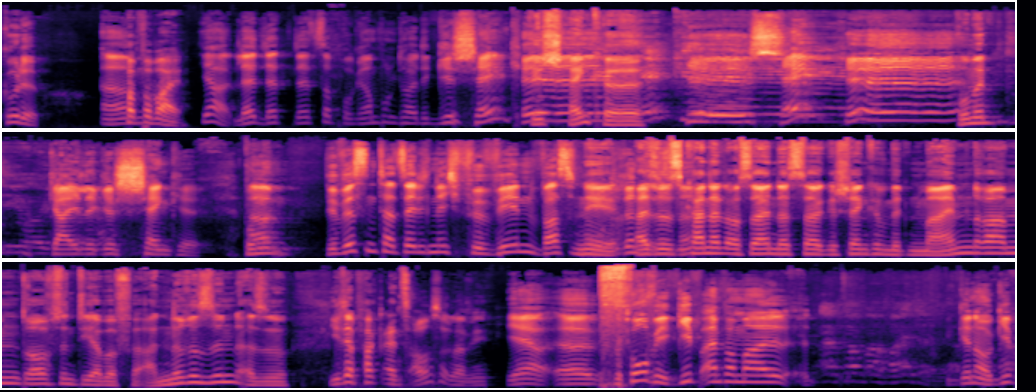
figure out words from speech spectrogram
Gute. Ähm, Kommt vorbei. Ja, le le letzter Programmpunkt heute. Geschenke. Geschenke. Geschenke. Womit? Geile Geschenke. Womit- Ähm, wir wissen tatsächlich nicht, für wen was wo Nee, drin also ist. es ne? kann halt auch sein, dass da Geschenke mit meinem Namen drauf sind, die aber für andere sind. Also Jeder packt eins aus, oder wie? Ja, äh, Tobi, gib einfach mal. Genau, gib,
